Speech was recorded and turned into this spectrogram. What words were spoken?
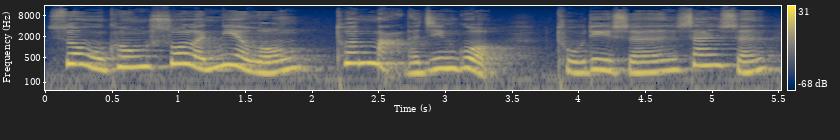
孙悟空说了孽龙吞马的经过，土地神、山神。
